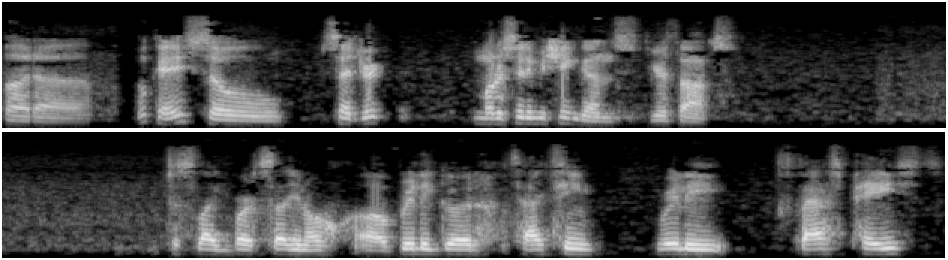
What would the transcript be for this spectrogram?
but, uh, okay, so Cedric, Motor City Machine Guns, your thoughts? Just like Bert said, you know, a really good tag team, really fast paced,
